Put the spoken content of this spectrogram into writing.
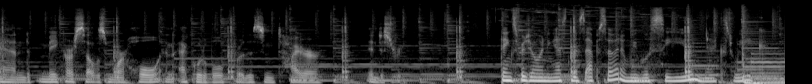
and make ourselves more whole and equitable for this entire industry. Thanks for joining us in this episode, and we will see you next week.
